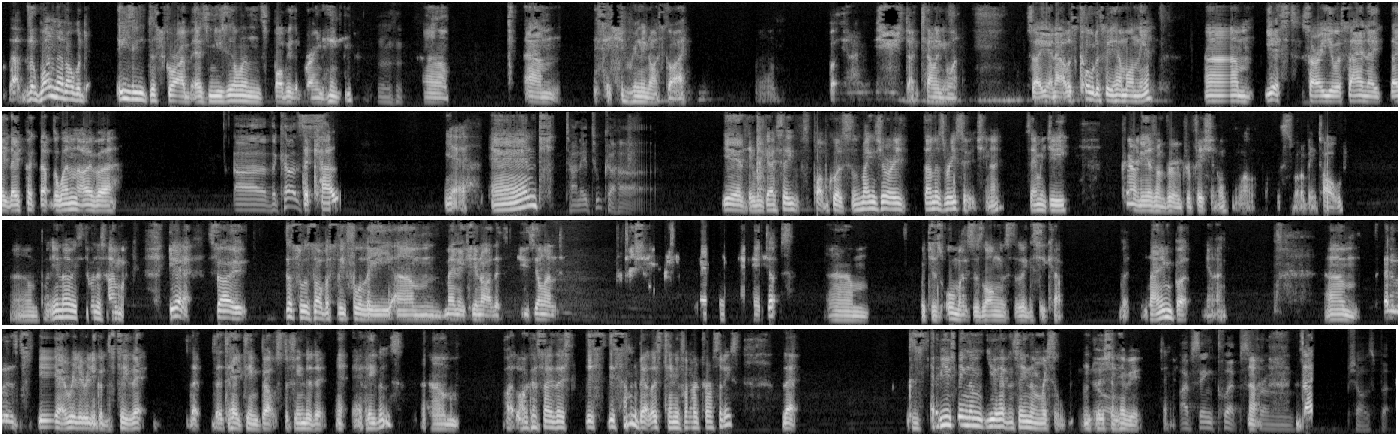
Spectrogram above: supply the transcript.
the, one that I would easily describe as New Zealand's Bobby the Brain Heenan. Mm-hmm. Um, um, he's a really nice guy. Um, but, you know, don't tell anyone. So, yeah, no, it was cool to see him on there. Um, yes, sorry, you were saying they, they, they picked up the win over uh, the Cuz. The Cuz. Yeah, and Tane Tukaha. Yeah, there we go. See, pop quiz. I was making sure he's done his research. You know, Sammy G apparently isn't very professional. Well, this is what I've been told. Um, but you know, he's doing his homework. Yeah. So this was obviously for the um, Maniacs United New Zealand championships, um, which is almost as long as the Legacy Cup but name, but you know, um, it was yeah, really really good to see that that the tag team belts defended at, at. Um, but like I say, there's, there's there's something about those Taniwha atrocities that because have you seen them? You haven't seen them wrestle in no. person, have you? I've seen clips no. from they, shows, but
